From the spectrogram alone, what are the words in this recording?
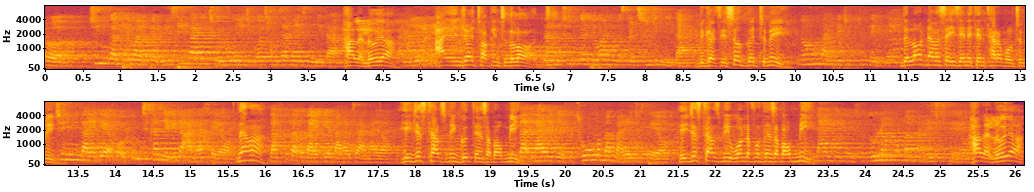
어, 주님과 대화할 때 우리 생각이 조용해지고 잠잠해집니다. Hallelujah. I enjoy talking to the Lord because He's so good to me. The Lord never says anything terrible to me. Never. He just tells me good things about me. He just tells me wonderful things about me. Hallelujah.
